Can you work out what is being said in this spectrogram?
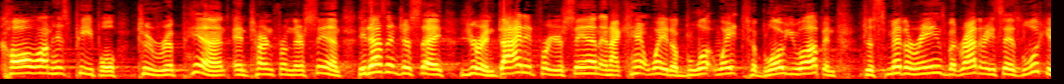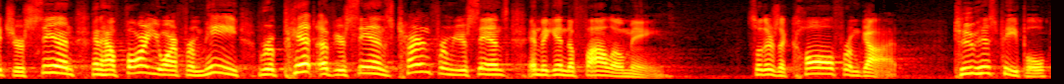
call on his people to repent and turn from their sin. He doesn't just say, You're indicted for your sin, and I can't wait to, blow, wait to blow you up and to smithereens, but rather he says, Look at your sin and how far you are from me. Repent of your sins, turn from your sins, and begin to follow me. So, there's a call from God to his people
